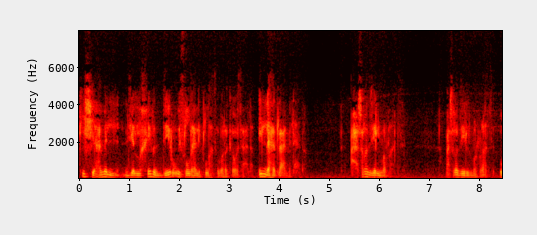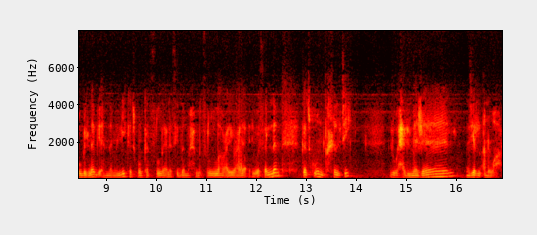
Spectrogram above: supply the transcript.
كيشي عمل ديال الخير ديرو ويصلي عليك الله تبارك وتعالى؟ إلا هذا العمل هذا. عشرة ديال المرات. عشرة ديال المرات. وقلنا بأن ملي كتكون كتصلي على سيدنا محمد صلى الله عليه وعلى آله وسلم كتكون دخلتي لواحد المجال ديال الأنوار.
